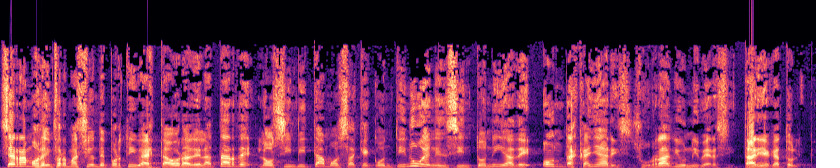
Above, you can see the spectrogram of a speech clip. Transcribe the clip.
Cerramos la información deportiva a esta hora de la tarde. Los invitamos a que continúen en sintonía de Ondas Cañaris, su radio universitaria católica.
